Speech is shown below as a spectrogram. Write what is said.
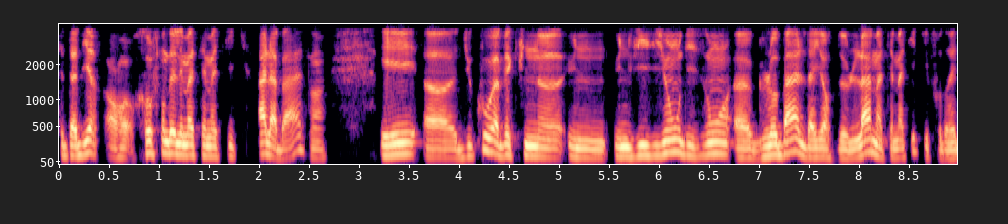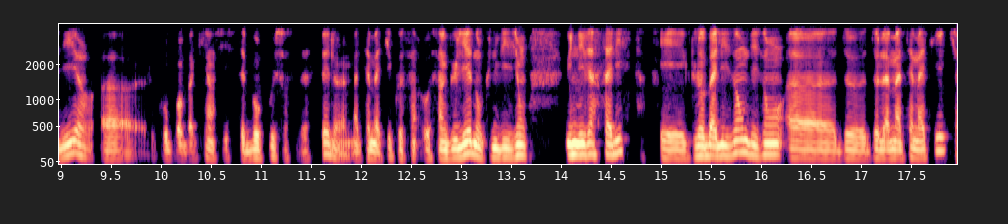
c'est-à-dire refonder les mathématiques à la base et euh, du coup avec une, une, vision, disons, euh, globale d'ailleurs de la mathématique, il faudrait dire, euh, le groupe Bourbaki insistait beaucoup sur cet aspect, la mathématique au, singulier, donc une vision universaliste et globalisante, disons, de, la mathématique.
